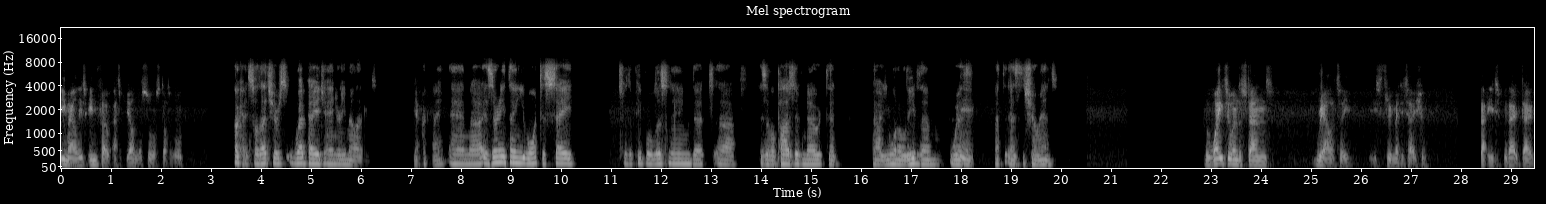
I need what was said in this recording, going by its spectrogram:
email is info at beyondthesource.org. Okay, so that's your web page and your email address. Yeah. Okay, and uh, is there anything you want to say to the people listening that uh, is of a positive note that uh, you want to leave them with mm. the, as the show ends? The way to understand reality is through meditation that is without doubt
